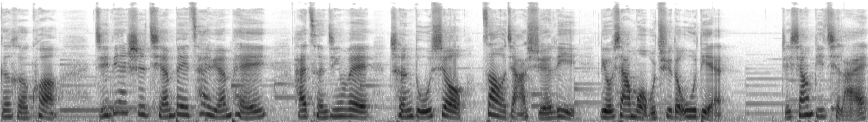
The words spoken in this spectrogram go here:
更何况，即便是前辈蔡元培，还曾经为陈独秀造假学历留下抹不去的污点。这相比起来，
